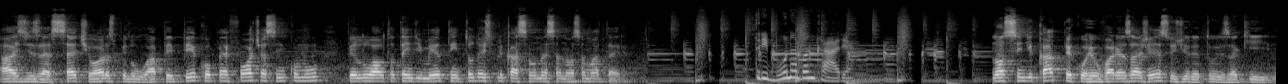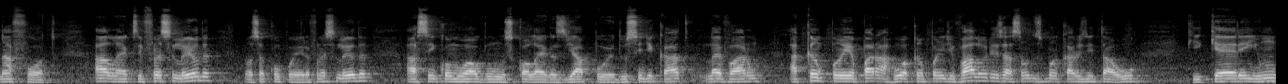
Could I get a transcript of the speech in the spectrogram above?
às 17 horas pelo app Cooper Forte, assim como pelo autoatendimento, tem toda a explicação nessa nossa matéria. Tribuna Bancária. Nosso sindicato percorreu várias agências, os diretores aqui na foto, Alex e Francileuda, nossa companheira Francileuda, assim como alguns colegas de apoio do sindicato, levaram a campanha para a rua, a campanha de valorização dos bancários de Itaú, que querem um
